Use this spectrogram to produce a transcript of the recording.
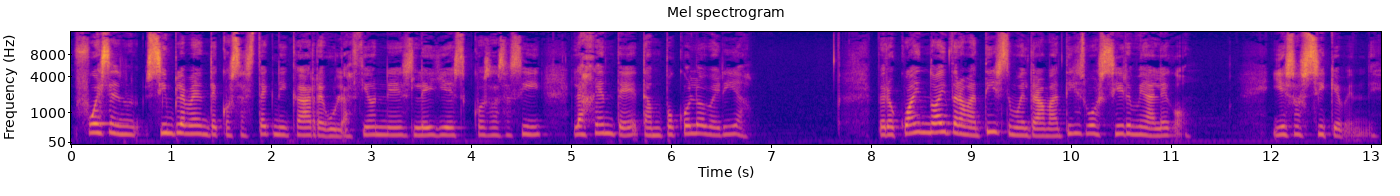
fuesen simplemente cosas técnicas, regulaciones, leyes, cosas así, la gente tampoco lo vería. Pero cuando hay dramatismo, el dramatismo sirve al ego y eso sí que vende.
